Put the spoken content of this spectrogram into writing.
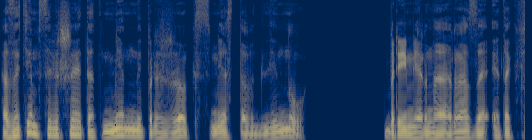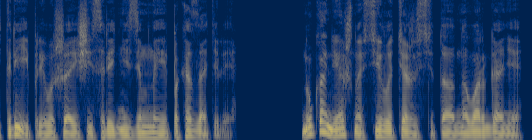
а затем совершает отменный прыжок с места в длину, примерно раза этак в три, превышающий среднеземные показатели. Ну, конечно, сила тяжести-то на варгане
